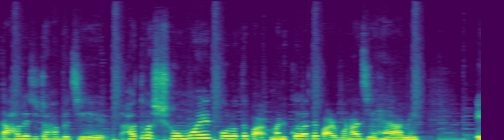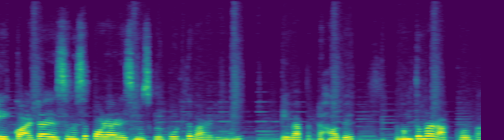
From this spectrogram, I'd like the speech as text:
তাহলে যেটা হবে যে হয়তো বা সময়ে কোলাতে মানে কোলাতে পারব না যে হ্যাঁ আমি এই কয়টা এস এম এসে পড়ে আর এস এম এসগুলো পড়তে পারি নাই এই ব্যাপারটা হবে এবং তোমরা রাগ করবা।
